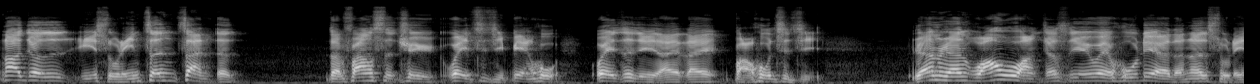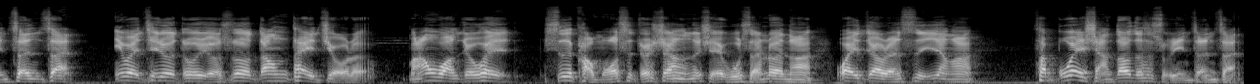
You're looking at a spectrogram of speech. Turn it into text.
那就是以属灵征战的的方式去为自己辩护，为自己来来保护自己。人人往往就是因为忽略了那属灵征战，因为基督徒有时候当太久了，往往就会。思考模式就像那些无神论啊、外教人士一样啊，他不会想到这是属灵征战，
